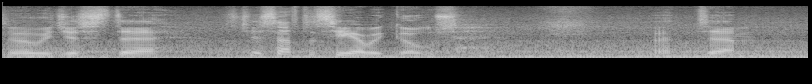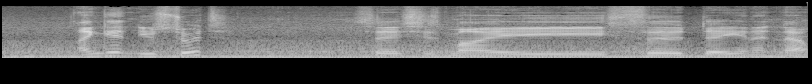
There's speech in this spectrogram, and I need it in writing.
so we just uh, just have to see how it goes. But um, I'm getting used to it. So this is my third day in it now.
